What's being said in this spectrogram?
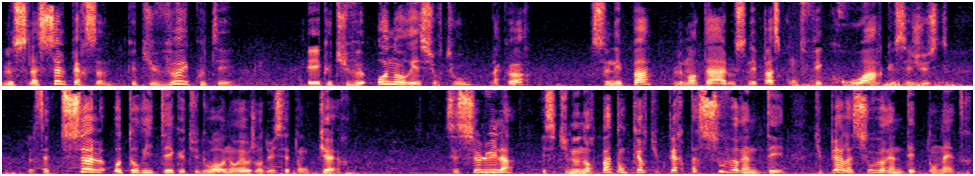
le, la seule personne que tu veux écouter et que tu veux honorer surtout, d'accord Ce n'est pas le mental ou ce n'est pas ce qu'on te fait croire que c'est juste, cette seule autorité que tu dois honorer aujourd'hui, c'est ton cœur. C'est celui-là. Et si tu n'honores pas ton cœur, tu perds ta souveraineté. Tu perds la souveraineté de ton être.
